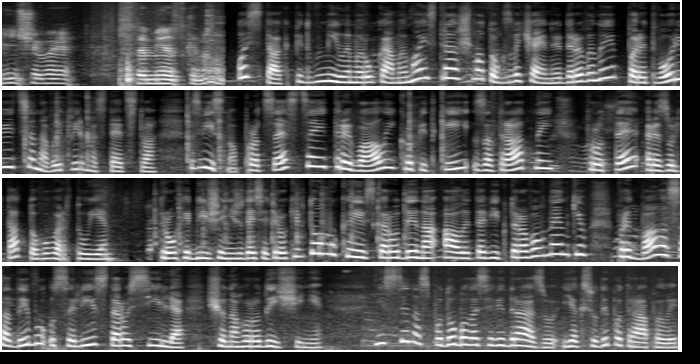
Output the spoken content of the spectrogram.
іншими стамінськими. Ну, Ось так під вмілими руками майстра шматок звичайної деревини перетворюється на витвір мистецтва. Звісно, процес цей тривалий, кропіткий, затратний, проте результат того вартує. Трохи більше ніж 10 років тому київська родина Алли та Віктора Вовненків придбала садибу у селі Старосілля, що на Городищині. Місцина сподобалася відразу, як сюди потрапили.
